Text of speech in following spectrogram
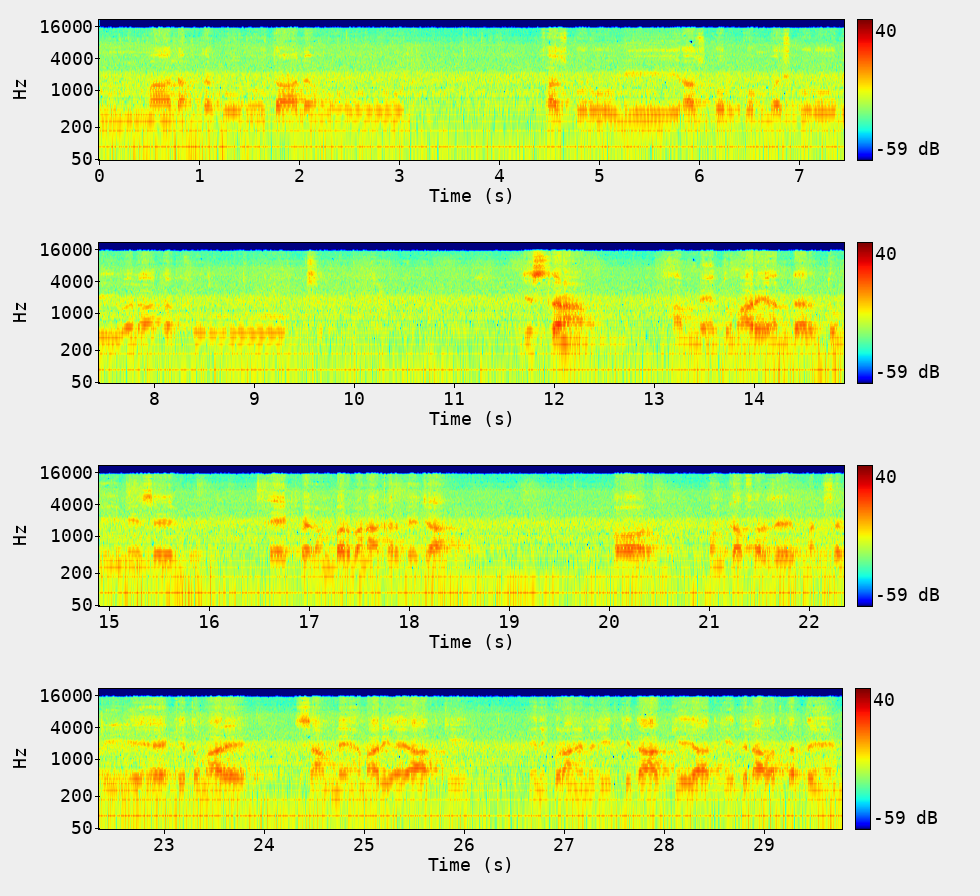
ما لم تكونوا تعلمون. فاذكروني اذكركم واشكروا لي ولا تكفرون. جس طرح ہم نے تمہارے اندر تم ہی میں سے ایک پیغمبر بنا کر بھیجا، اور ان کا فرض منصبی یہ ہے کہ تمہارے سامنے ہماری آیات کی یعنی قرآن مجید کتاب کی آیات کی تلاوت کرتے ہیں۔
